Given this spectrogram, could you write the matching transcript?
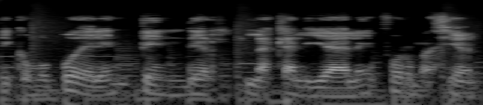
de cómo poder entender la calidad de la información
